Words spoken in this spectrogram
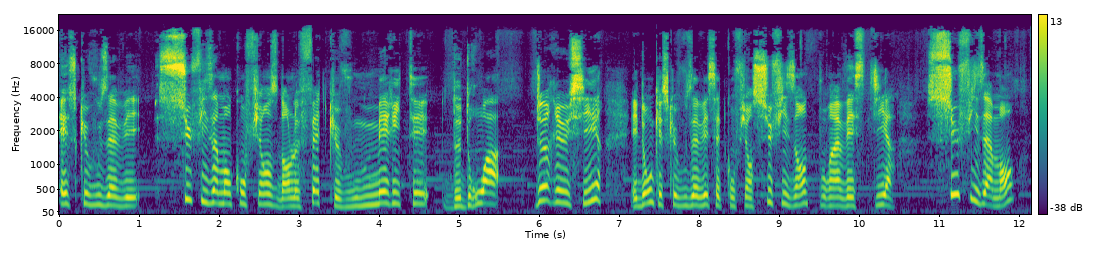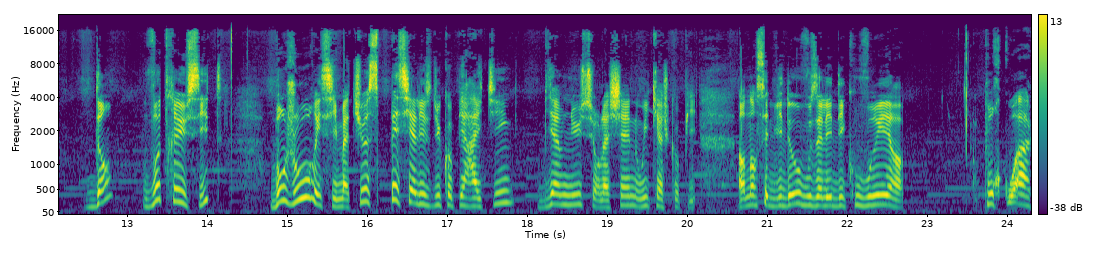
est-ce que vous avez suffisamment confiance dans le fait que vous méritez de droit de réussir Et donc, est-ce que vous avez cette confiance suffisante pour investir suffisamment dans votre réussite? Bonjour, ici Mathieu, spécialiste du copywriting. Bienvenue sur la chaîne Wikash Copy. Alors dans cette vidéo, vous allez découvrir pourquoi,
